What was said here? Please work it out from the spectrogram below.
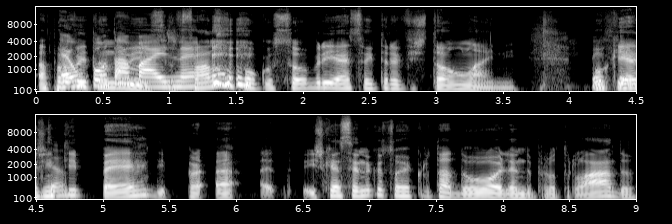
aproveitando é um ponto a mais, isso, né? fala um pouco sobre essa entrevista online. Porque Perfeito. a gente perde, pra, uh, esquecendo que eu sou recrutador, olhando para outro lado,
